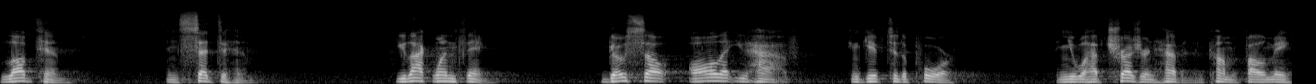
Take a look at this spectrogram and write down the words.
loved him, and said to him, you lack one thing. Go sell all that you have and give to the poor, and you will have treasure in heaven. And come and follow me.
